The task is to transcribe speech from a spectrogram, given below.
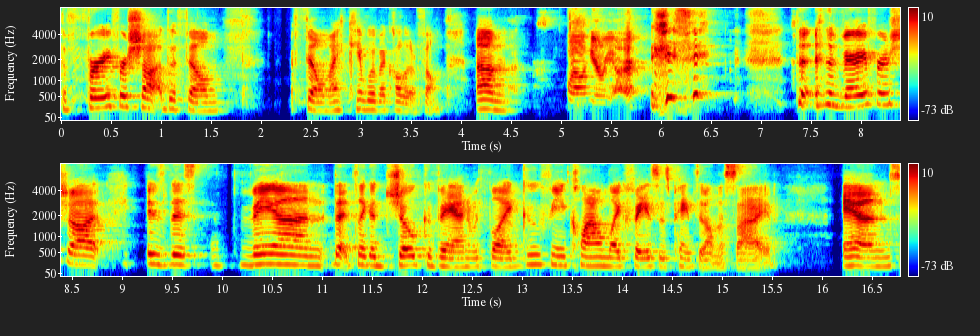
the very first shot of the film, film, I can't believe I called it a film. Um, Well, here we are. the the very first shot is this van that's like a joke van with like goofy clown like faces painted on the side, and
